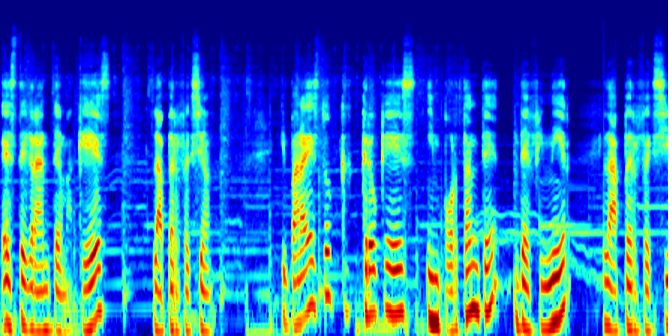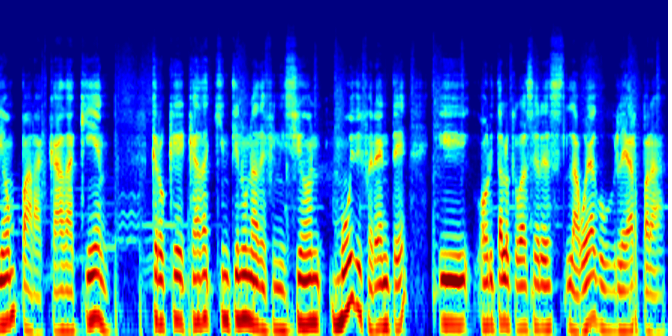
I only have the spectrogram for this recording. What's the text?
este gran tema, que es la perfección. Y para esto creo que es importante definir la perfección para cada quien creo que cada quien tiene una definición muy diferente y ahorita lo que voy a hacer es la voy a googlear para,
